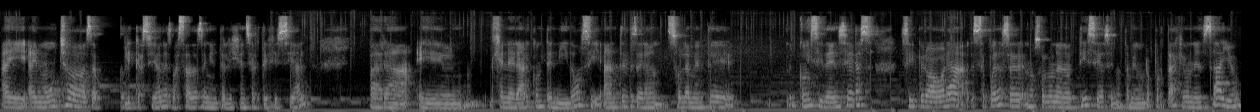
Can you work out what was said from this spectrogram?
hay, hay, muchas aplicaciones basadas en inteligencia artificial para eh, generar contenido. Antes eran solamente coincidencias, sí, pero ahora se puede hacer no solo una noticia, sino también un reportaje, un ensayo.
